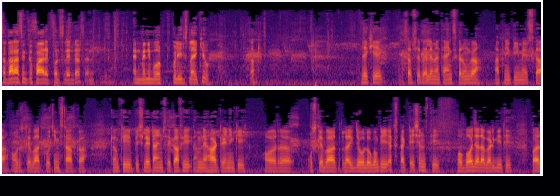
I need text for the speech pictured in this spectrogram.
Sardara Singh to fire at full cylinders and, and many more colleagues like you. देखिए सबसे पहले मैं थैंक्स करूँगा अपनी टीममेट्स का और उसके बाद कोचिंग स्टाफ का क्योंकि पिछले टाइम से काफ़ी हमने हार्ड ट्रेनिंग की और उसके बाद लाइक जो लोगों की एक्सपेक्टेशंस थी वो बहुत ज़्यादा बढ़ गई थी पर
